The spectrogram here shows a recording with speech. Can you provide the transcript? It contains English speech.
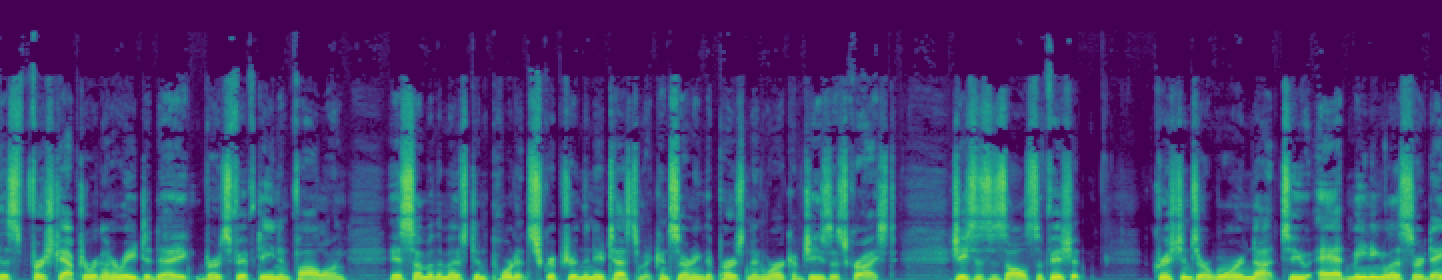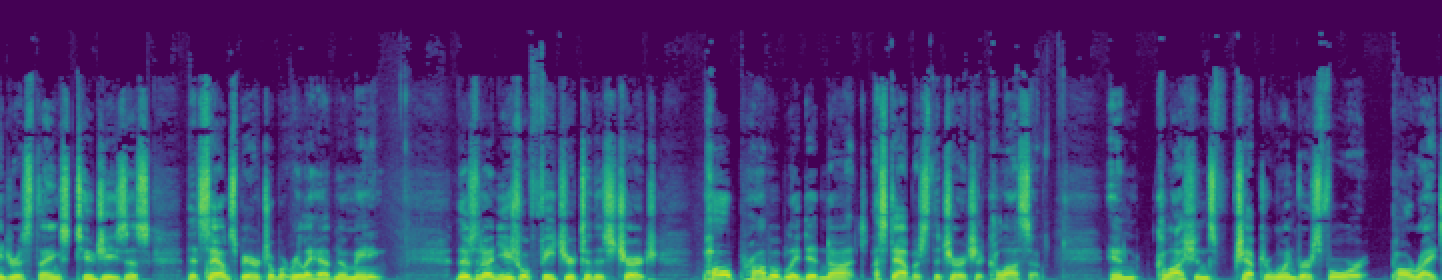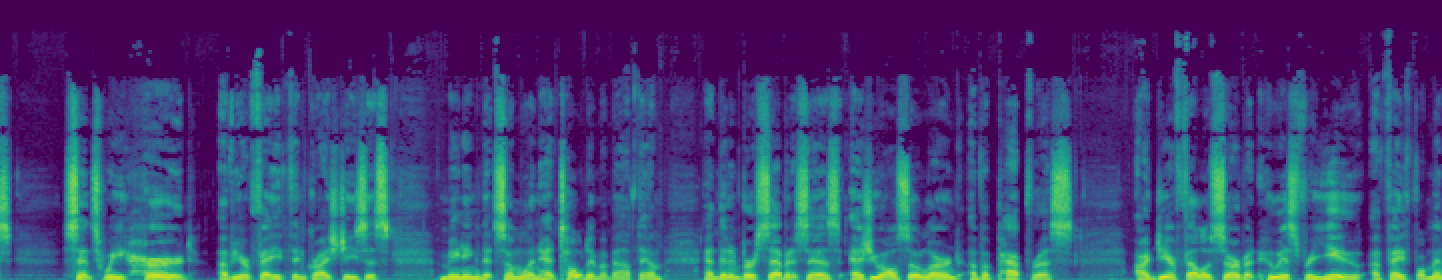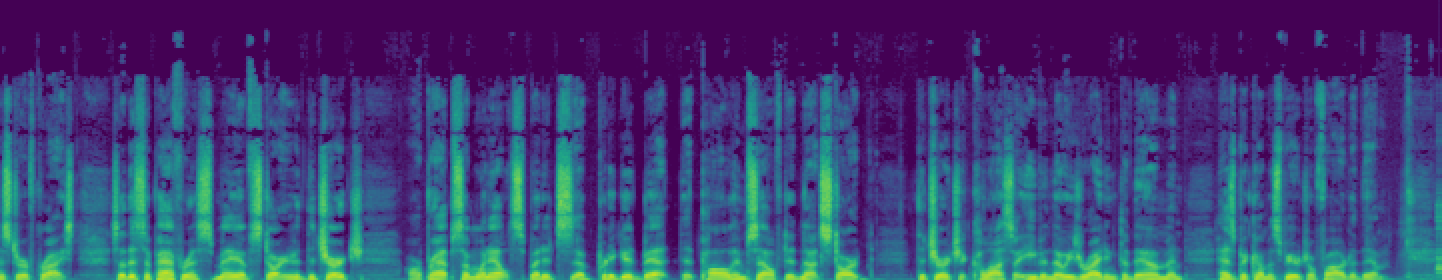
This first chapter we're going to read today, verse 15 and following, is some of the most important scripture in the New Testament concerning the person and work of Jesus Christ. Jesus is all sufficient. Christians are warned not to add meaningless or dangerous things to Jesus that sound spiritual but really have no meaning. There's an unusual feature to this church. Paul probably did not establish the church at Colossae. In Colossians chapter 1 verse 4, Paul writes, "Since we heard of your faith in Christ Jesus, meaning that someone had told him about them. And then in verse 7 it says, As you also learned of Epaphras, our dear fellow servant, who is for you a faithful minister of Christ. So this Epaphras may have started the church or perhaps someone else, but it's a pretty good bet that Paul himself did not start the church at Colossae, even though he's writing to them and has become a spiritual father to them.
